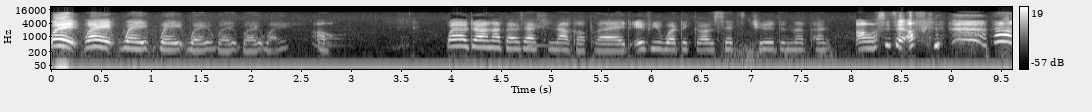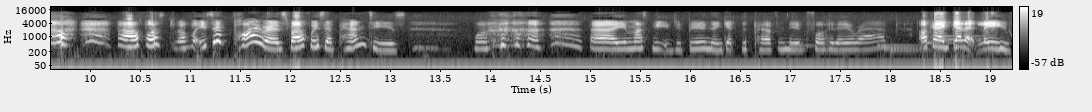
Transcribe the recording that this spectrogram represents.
wait, wait, wait, wait, wait, wait, wait, wait. Well done, that's like I played. If you want to go in the pen. Oh, what's it? Thought, it said pirates, but it said panties. Well, uh, you must meet Jabun and get the pearl from him before they arrive. Okay, get it, leave.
